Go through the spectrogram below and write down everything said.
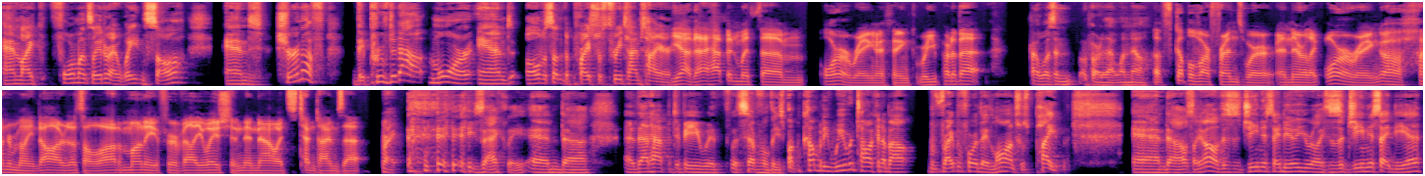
And like four months later, I wait and saw, and sure enough, they proved it out more, and all of a sudden the price was three times higher. Yeah, that happened with um, Oura Ring. I think. Were you part of that? I wasn't a part of that one. No. A couple of our friends were, and they were like, Oura Ring, oh, $100 million. That's a lot of money for evaluation. And now it's 10 times that. Right. exactly. And, uh, and that happened to be with, with several of these. But the company we were talking about right before they launched was Pipe. And uh, I was like, oh, this is a genius idea. You were like, this is a genius idea.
